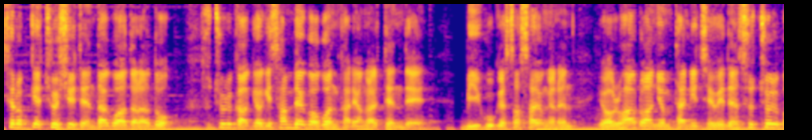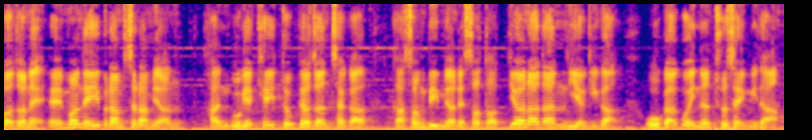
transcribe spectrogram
새롭게 출시된다고 하더라도 수출 가격이 300억 원 가량 할 텐데 미국에서 사용하는 열화루아늄탄이 제외된 수출 버전의 M1 에이브람스라면 한국의 K2표 전차가 가성비 면에서 더 뛰어나다는 이야기가 오가고 있는 추세입니다.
